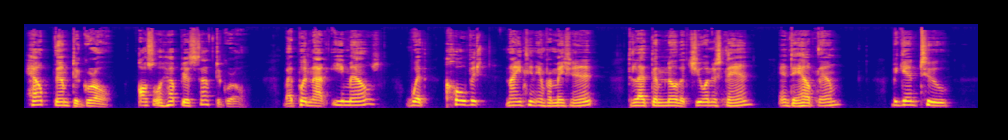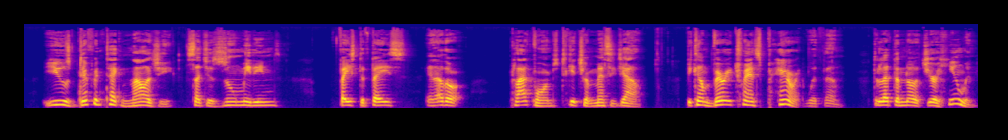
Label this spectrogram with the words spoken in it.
help them to grow. Also help yourself to grow by putting out emails with COVID-19 information in it to let them know that you understand and to help them begin to use different technology such as Zoom meetings, face to face, and other platforms to get your message out. Become very transparent with them to let them know that you're human.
